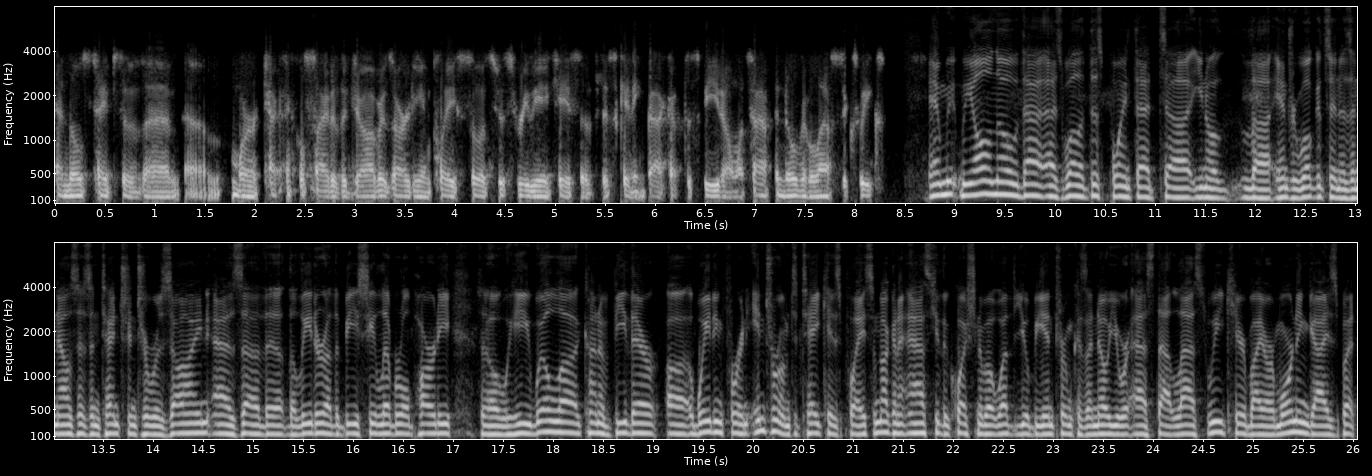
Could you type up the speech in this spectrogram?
and those types of um, um, more technical side of the job is already in place. So it's just really a case of just getting back up to speed on what's happened over the last six weeks. And we, we all know that as well at this point that, uh, you know, uh, Andrew Wilkinson has announced his intention to resign as uh, the, the leader of the BC Liberal Party. So he will uh, kind of be there uh, waiting for an interim to take his place. I'm not going to ask you the question about whether you'll be interim because I know you were asked that last week here by our morning guys. But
